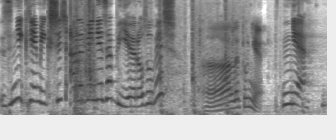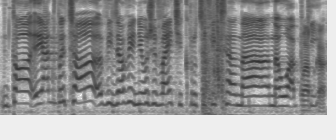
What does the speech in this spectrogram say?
zniknie mi krzyż, ale mnie nie zabije, rozumiesz? Ale tu nie. Nie, to jakby co, widzowie, nie używajcie krucyfiksa na, na łapki. łapkach.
